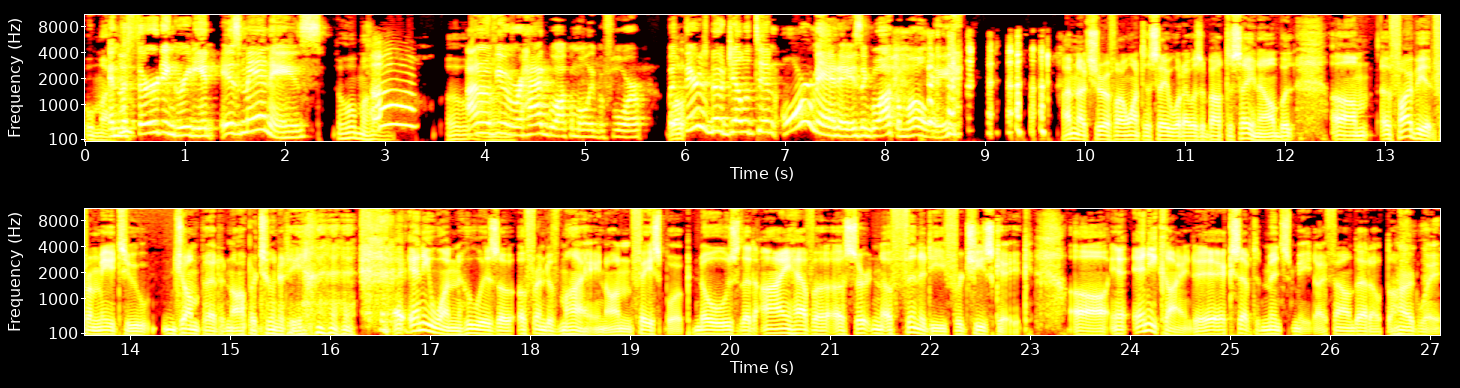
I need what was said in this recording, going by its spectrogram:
Oh my! And the third ingredient is mayonnaise. Oh my! Oh. Oh, I don't know if you've ever had guacamole before, but well, there's no gelatin or mayonnaise in guacamole. I'm not sure if I want to say what I was about to say now, but um, far be it from me to jump at an opportunity. Anyone who is a, a, friend of mine on Facebook knows that I have a, a certain affinity for cheesecake, uh, any kind except mincemeat. I found that out the hard way,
